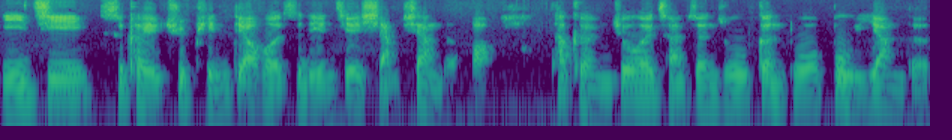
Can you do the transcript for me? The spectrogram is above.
遗迹是可以去凭吊或者是连接想象的话，它可能就会产生出更多不一样的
